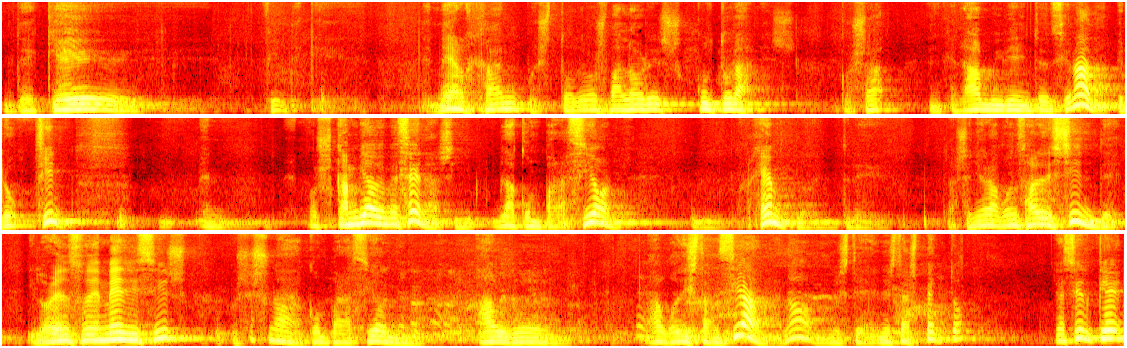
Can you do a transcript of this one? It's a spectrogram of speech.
de que, en fin, de que emerjan pues, todos los valores culturales, cosa en general muy bien intencionada, pero, en fin, en, hemos cambiado de mecenas y la comparación ejemplo, entre la señora González Sinde y Lorenzo de Médicis, pues es una comparación algo, algo distanciada ¿no? en, este, en este aspecto. Es decir, que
